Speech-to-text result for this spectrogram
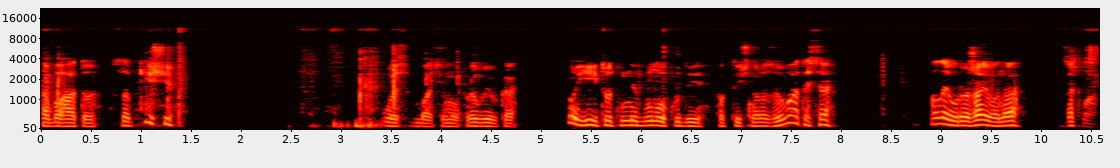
набагато слабкіші. Ось бачимо прививка. Ну, їй тут не було куди фактично розвиватися, але урожай вона закладує.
